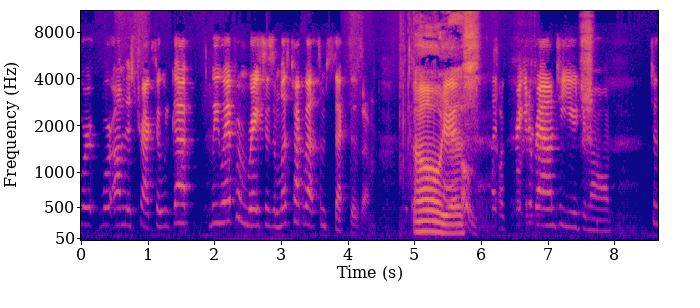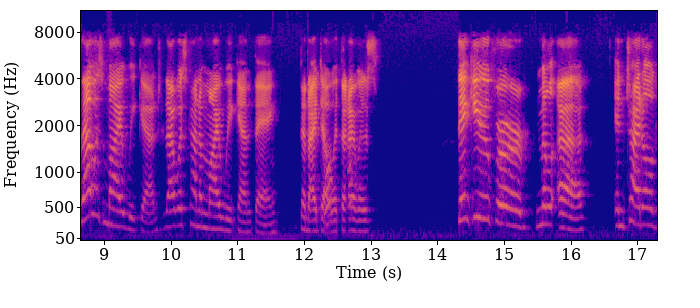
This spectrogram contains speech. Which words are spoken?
we're, we're on this track so we've got we went from racism let's talk about some sexism Oh Okay. yes. Let's bring it around to you, Jamal. So that was my weekend. That was kind of my weekend thing that I dealt with. That I was. Thank you for middle, uh, entitled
